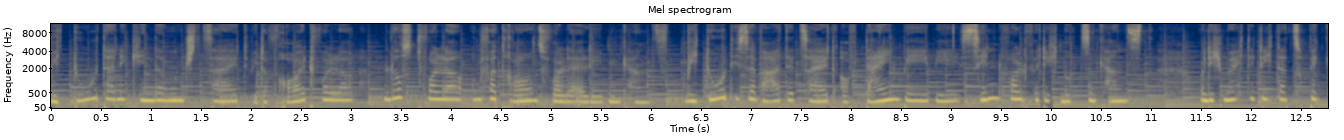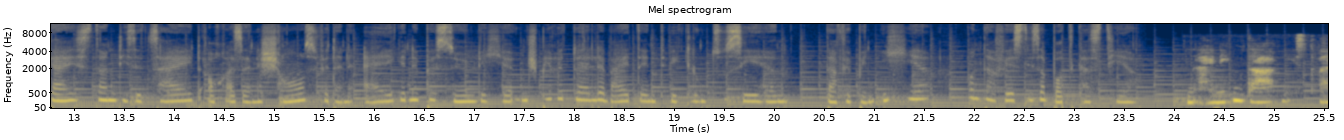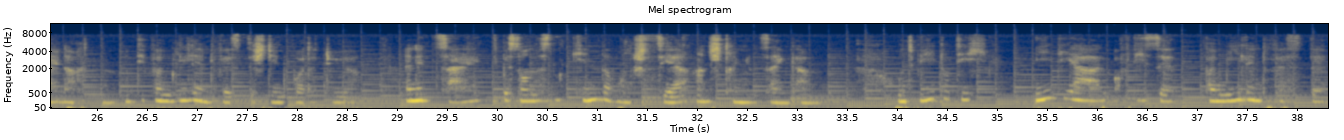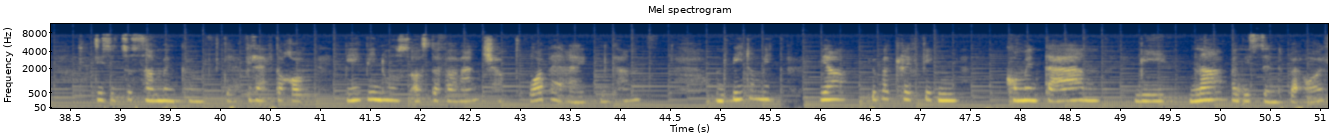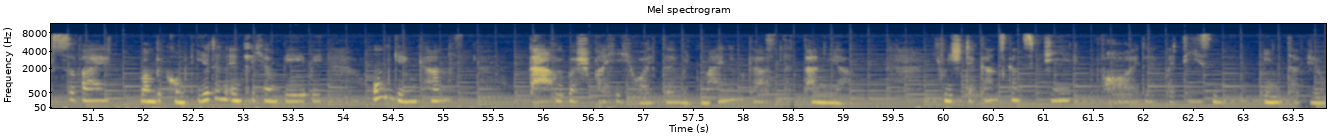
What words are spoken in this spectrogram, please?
wie du deine Kinderwunschzeit wieder freudvoller, lustvoller und vertrauensvoller erleben kannst, wie du diese Wartezeit auf dein Baby sinnvoll für dich nutzen kannst und ich möchte dich dazu begeistern, diese Zeit auch als eine Chance für deine eigene persönliche und spirituelle Weiterentwicklung zu sehen. Dafür bin ich hier und dafür ist dieser Podcast hier. In einigen Tagen ist Weihnachten und die Familienfeste stehen vor der Tür. Eine Zeit, die besonders im Kinderwunsch sehr anstrengend sein kann. Und wie du dich ideal auf diese Familienfeste, diese Zusammenkünfte, vielleicht auch auf Babynews aus der Verwandtschaft vorbereiten kannst und wie du mit ja, übergriffigen Kommentaren wie, na, wann ist denn bei euch soweit? Wann bekommt ihr denn endlich ein Baby? umgehen kannst, darüber spreche ich heute mit meinem Gast Tanja. Ich wünsche dir ganz, ganz viel Freude bei diesem Interview.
